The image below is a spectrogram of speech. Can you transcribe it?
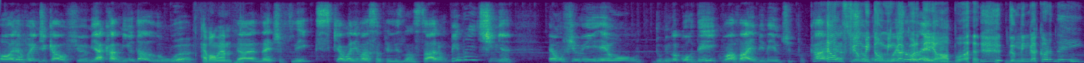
Olha, eu vou indicar o filme A Caminho da Lua, É bom mesmo? da Netflix, que é uma animação que eles lançaram, bem bonitinha. É um filme, eu domingo acordei com uma vibe meio tipo, cara, É um filme alguma Domingo Acordei, leve. é uma boa. Domingo Acordei.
